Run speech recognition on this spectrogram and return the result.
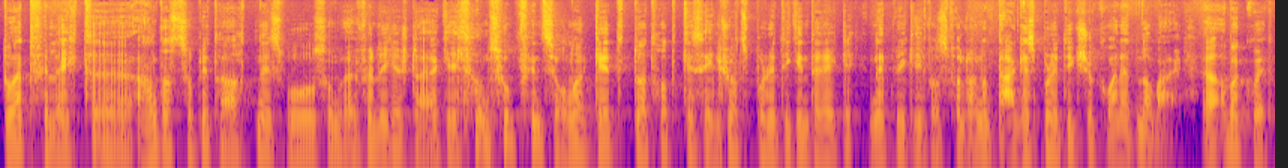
dort vielleicht äh, anders zu betrachten ist, wo es um öffentliche Steuergelder und Subventionen geht. Dort hat Gesellschaftspolitik in der Regel nicht wirklich was verloren und Tagespolitik schon gar nicht normal. Ja, aber gut.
